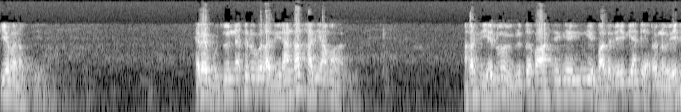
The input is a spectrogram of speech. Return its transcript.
කියවනක් තියෙනවා. හැබැයි බුදුන් ඇසුරු කළා දිනන්නත් හරි අමාරුයි. අර සියලුම විරුද්ධ පාක්ෂිකයන්ගේ බලවේගයන්ට යට නොවන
